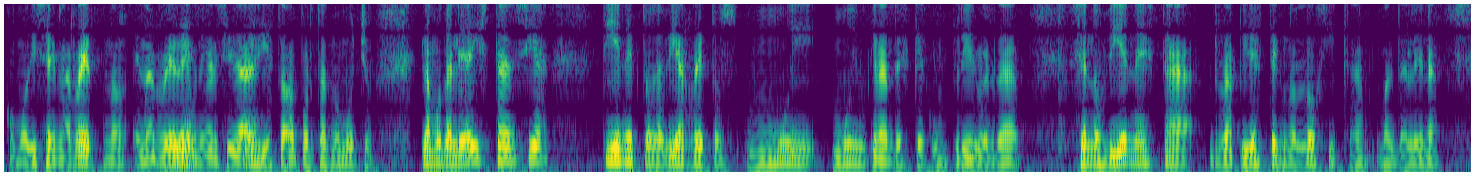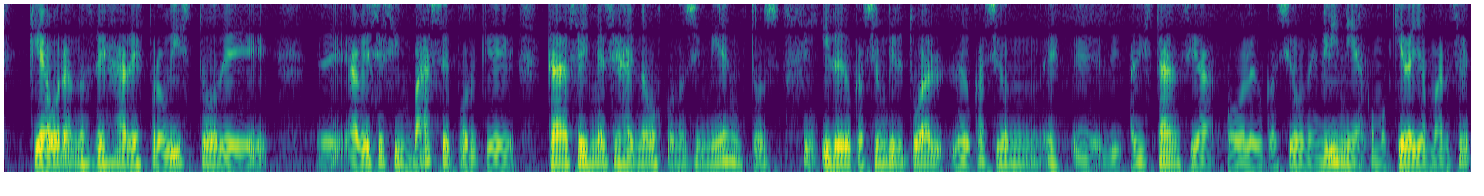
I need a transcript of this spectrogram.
como dice, en la red, ¿no? En la red de universidades y ha estado aportando mucho. La modalidad de distancia tiene todavía retos muy, muy grandes que cumplir, ¿verdad? Se nos viene esta rapidez tecnológica, Magdalena, que ahora nos deja desprovisto de, eh, a veces sin base, porque cada seis meses hay nuevos conocimientos y la educación virtual, la educación este, a distancia o la educación en línea, como quiera llamarse,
